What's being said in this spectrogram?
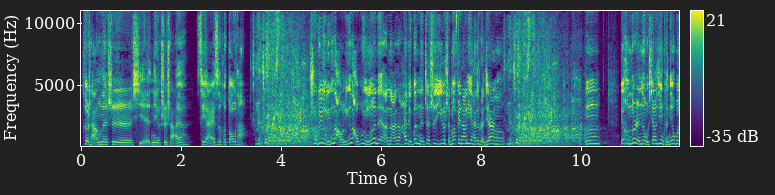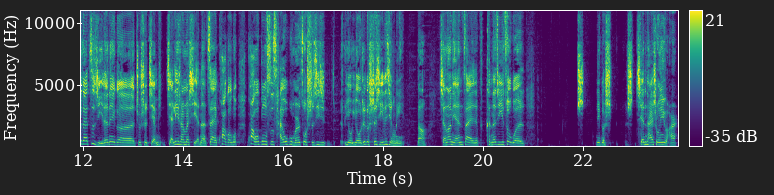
特长呢是写那个是啥呀？CS 和 DOTA。说不定领导领导不明白的，那还得问呢。这是一个什么非常厉害的软件吗？嗯，有很多人呢，我相信肯定会在自己的那个就是简简历上面写呢，在跨国公跨国公司财务部门做实习，有有这个实习的经历啊。想当年在肯德基做过那个前台收银员。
